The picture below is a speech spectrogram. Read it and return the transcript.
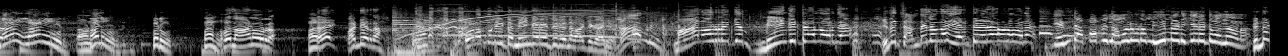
നാനൂറ് നാനൂറ് കൊടു നാനൂറ്. കൊടു കൊടു കൊടു. നാനൂറ്. അപ്പൊ നാനൂറ് രൂപ. ഏയ് വണ്ടി ഇറ കുളമ്പുളിയിട്ട് മീൻ കറി വെച്ചിട്ട് ബാക്കി കാര്യം. നാനൂറ് രൂപയ്ക്ക് മീൻ കിട്ടാന്ന് പറഞ്ഞാ ഇത് ചന്തയിലൊന്നാ ഇരട്ടി മോനെ. എന്റെ അപ്പാപ്പി നമ്മളിവിടെ മീൻ മേടിക്കാനായിട്ട് വന്നതാണ്. പിന്നെ?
